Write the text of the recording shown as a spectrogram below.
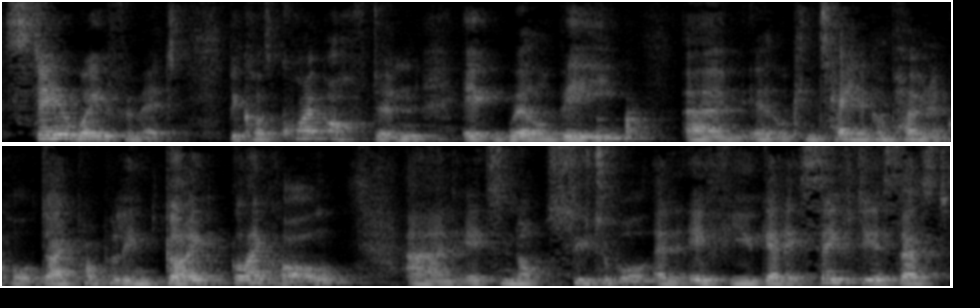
Stay away from it, because quite often it will be, um, it'll contain a component called dipropylene glycol, and it's not suitable. And if you get it safety assessed,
